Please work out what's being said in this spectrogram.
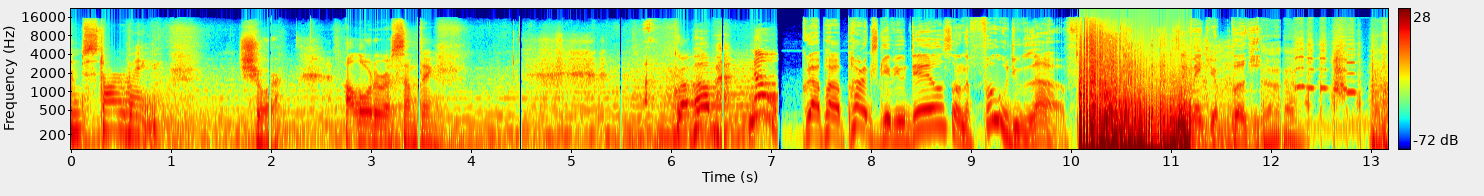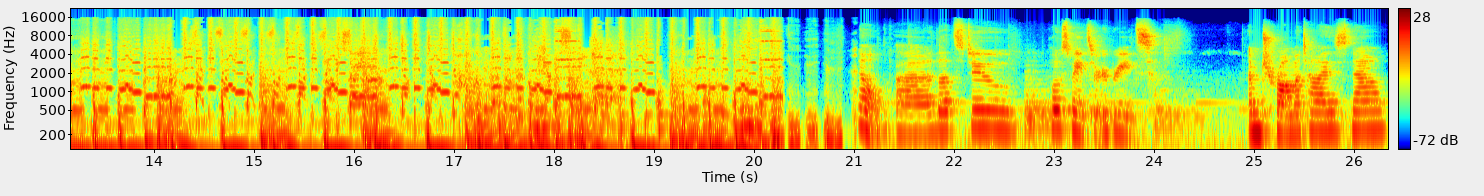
I'm starving. Sure. I'll order us something. Grubhub? No! Grubhub perks give you deals on the food you love. They make your boogie. No, uh, let's do Postmates or Uber Eats. I'm traumatized now.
